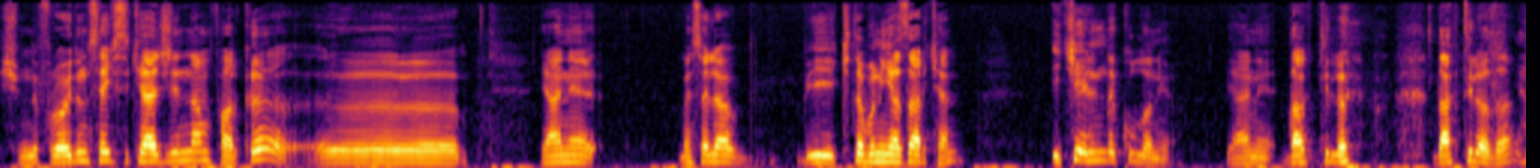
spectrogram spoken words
Şimdi Freud'un seks hikayeciliğinden farkı eee, yani mesela bir kitabını yazarken iki elinde kullanıyor. Yani daktilo daktiloda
